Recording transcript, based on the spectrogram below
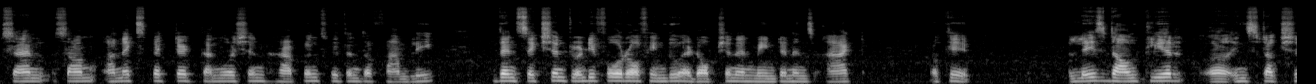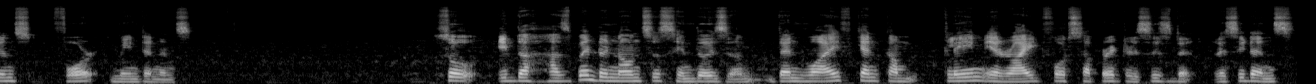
some, some unexpected conversion happens within the family, then Section 24 of Hindu Adoption and Maintenance Act, okay, lays down clear uh, instructions for maintenance. So, if the husband renounces Hinduism, then wife can come claim a right for separate residence,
